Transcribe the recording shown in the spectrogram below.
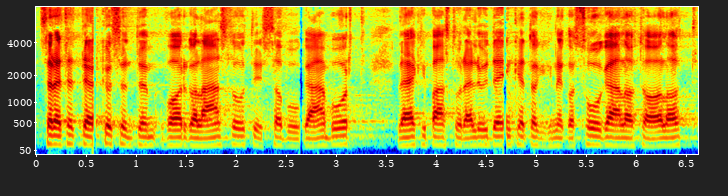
Szeretettel köszöntöm Varga Lászlót és Szabó Gábort, lelkipásztor elődeinket, akiknek a szolgálata alatt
